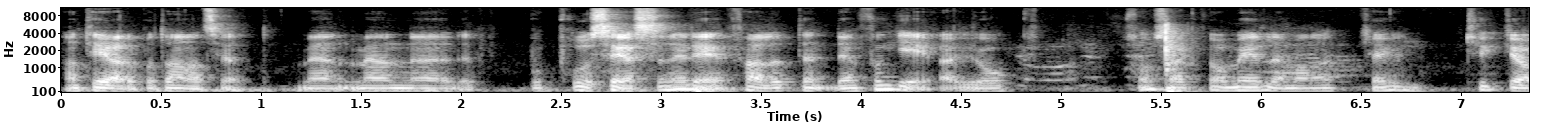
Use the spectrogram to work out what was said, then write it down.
hantera det på ett annat sätt. Men, men eh, processen i det fallet, den, den fungerar ju. Och som sagt medlemmarna kan ju tycka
